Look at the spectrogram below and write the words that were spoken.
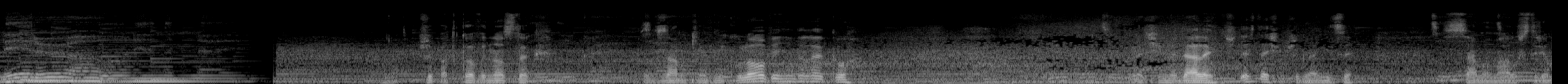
Later on Przypadkowy nocleg pod zamkiem w Mikulowie niedaleko. Lecimy dalej. Czy jesteśmy przy granicy z samą Austrią?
